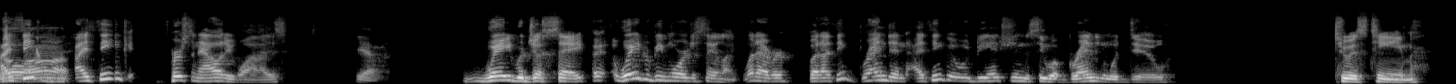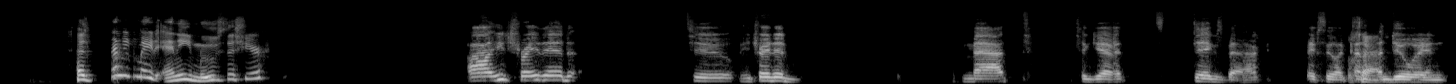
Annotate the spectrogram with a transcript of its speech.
I think off. I think personality wise, yeah. Wade would just say uh, Wade would be more to say like whatever. But I think Brendan, I think it would be interesting to see what Brendan would do to his team has Brendan made any moves this year? Uh, he traded to he traded Matt to get Diggs back, basically like kind okay. of undoing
